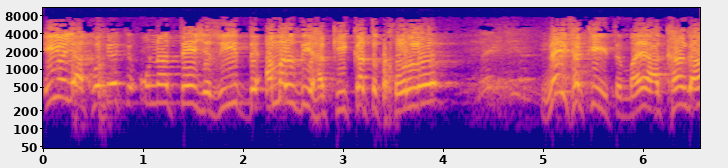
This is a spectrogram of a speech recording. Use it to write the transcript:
یہ آخو گے کہ انہوں تے یزید دے عمل دی حقیقت کھول نہیں سکی تو میں آخا گا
